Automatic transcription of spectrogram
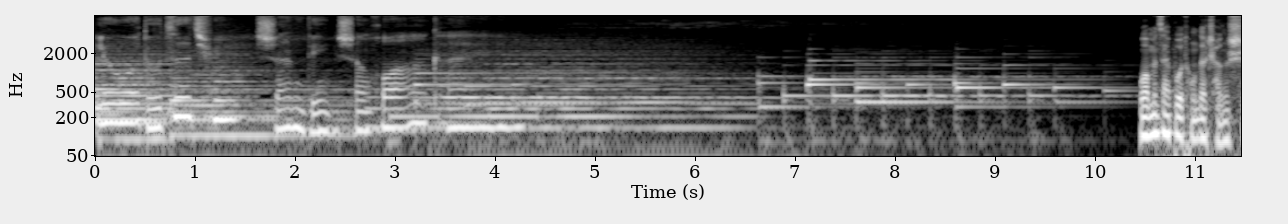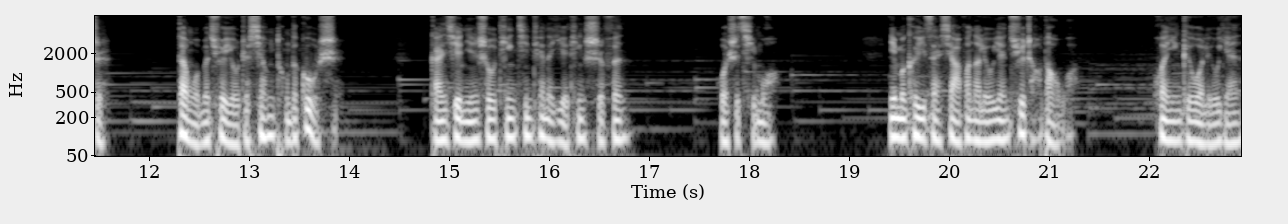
留我独自去山顶上花开。我们在不同的城市，但我们却有着相同的故事。感谢您收听今天的夜听时分，我是齐墨。你们可以在下方的留言区找到我，欢迎给我留言，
